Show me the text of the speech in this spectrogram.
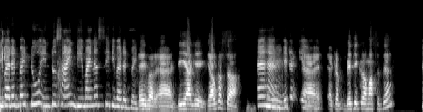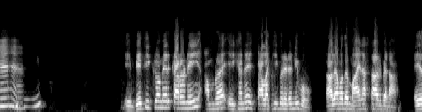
divided by 2 into sin d minus c divided by 2 এইবার হ্যাঁ ডি আগে খেয়াল করছ? হ্যাঁ হ্যাঁ এটা কি হ্যাঁ, হবে একটা ব্যতিক্রম আছে যে? হ্যাঁ হ্যাঁ। এই ব্যতিক্রমের কারণেই আমরা এইখানে চালাকি করে এটা নিব। তাহলে আমাদের মাইনাসটা আসবে না। এই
